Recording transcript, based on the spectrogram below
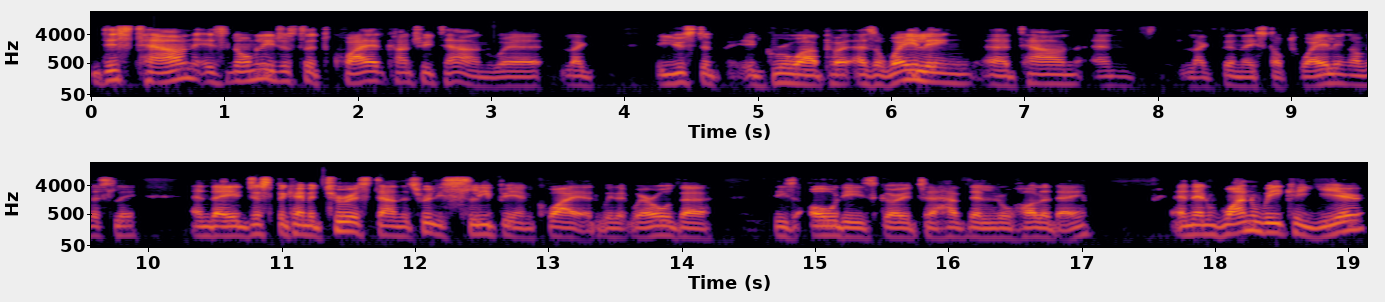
this town is normally just a quiet country town where like it used to it grew up as a whaling uh, town and like then they stopped whaling obviously. And they just became a tourist town that's really sleepy and quiet with it where all the these oldies go to have their little holiday. And then one week a year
